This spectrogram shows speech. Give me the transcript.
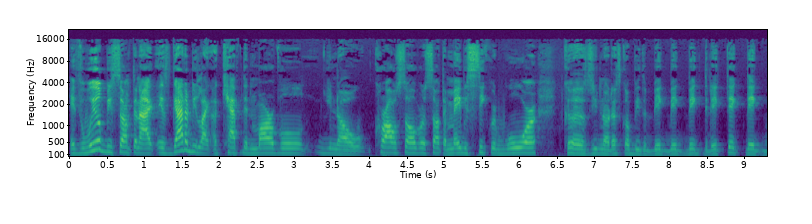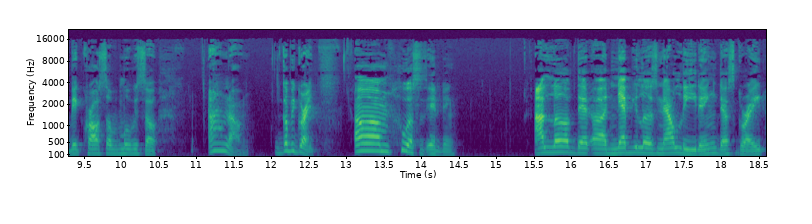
If it will be something, I it's got to be like a Captain Marvel, you know, crossover or something. Maybe Secret War, because you know that's gonna be the big, big, big, big, big, big, big crossover movie. So I don't know. It's gonna be great. Um, who else is ending? I love that uh Nebula is now leading. That's great.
